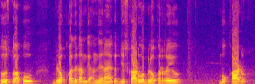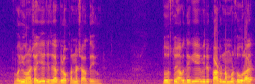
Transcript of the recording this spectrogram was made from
तो दोस्तों, आपको ब्लॉक करते टाइम ध्यान देना है कि जिस कार्ड को ब्लॉक कर रहे हो वो कार्ड वही होना चाहिए जिसे आप ब्लॉक करना चाहते हो। तो दोस्तों यहाँ पर देखिए मेरे कार्ड नंबर शो हो रहा है।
